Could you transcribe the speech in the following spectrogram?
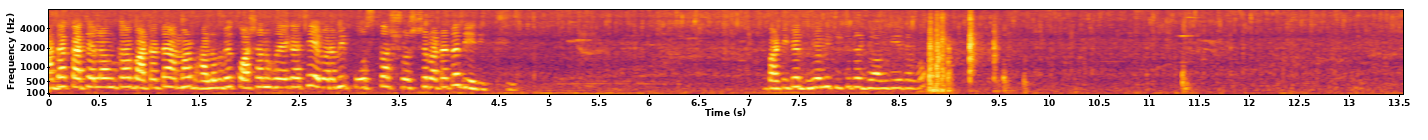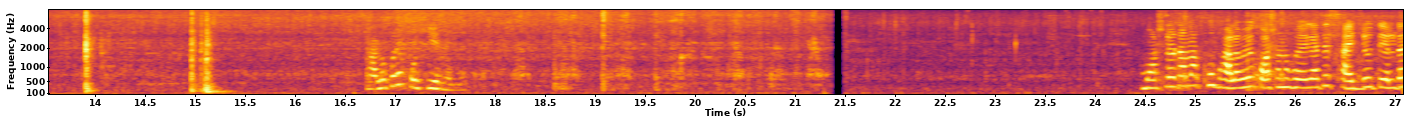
আদা, কাঁচা লঙ্কা, বাটাটা আমার ভালোভাবে কষানো হয়ে গেছে। এবার আমি পোস্ত সর্ষে বাটাটা দিয়ে দিচ্ছি। বাটিটা ধুয়ে আমি কিছুটা জল দিয়ে দেবো। ভালো করে কষিয়ে নেব। মশলাটা আমার খুব ভালোভাবে কষানো হয়ে গেছে। সাইডেও তেলটা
